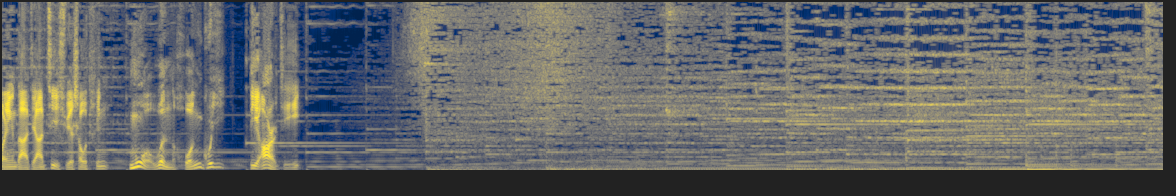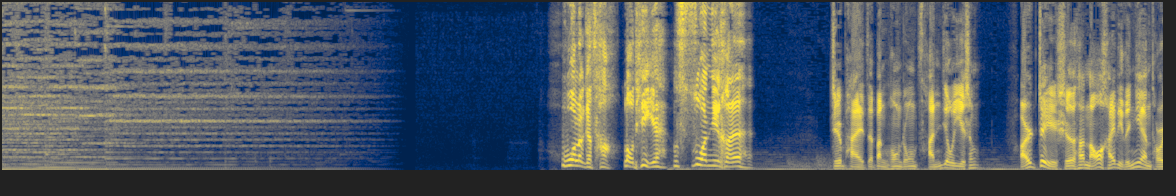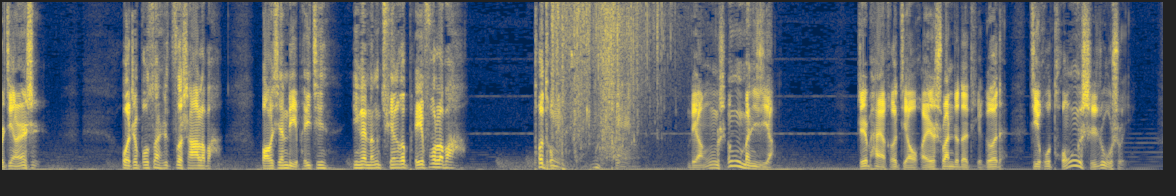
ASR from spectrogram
欢迎大家继续收听《莫问魂归》第二集。我勒个操！老天爷，酸你狠！支派在半空中惨叫一声，而这时他脑海里的念头竟然是。我这不算是自杀了吧？保险理赔金应该能全额赔付了吧？扑通，两声闷响，支派和脚踝拴着的铁疙瘩几乎同时入水，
